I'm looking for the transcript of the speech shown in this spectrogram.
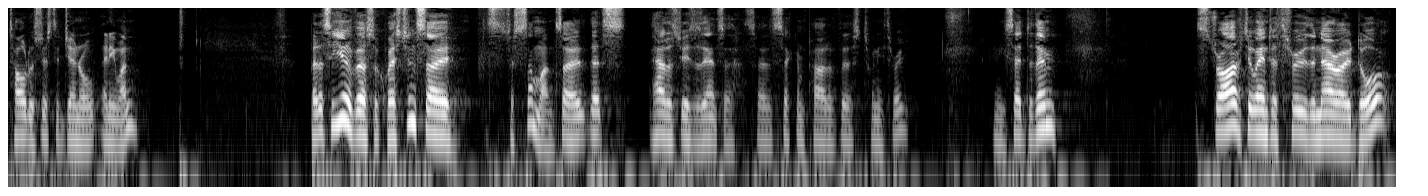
told it's just a general anyone. But it's a universal question, so it's just someone. So that's how does Jesus answer? So the second part of verse 23. And he said to them, Strive to enter through the narrow door,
